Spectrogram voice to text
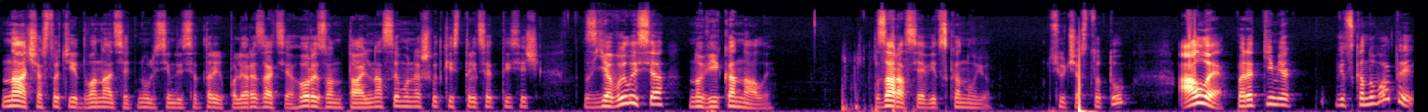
на частоті 12073 поляризація горизонтальна, символьна швидкість 30 тисяч. З'явилися нові канали. Зараз я відсканую цю частоту. Але перед тим як відсканувати,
